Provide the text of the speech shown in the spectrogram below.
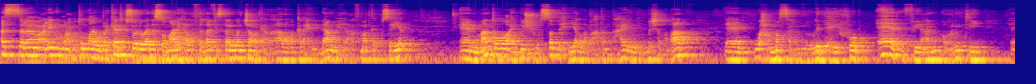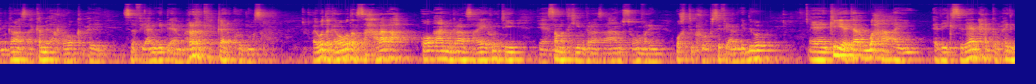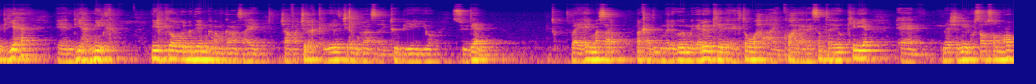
asalaamu calaykum waraxmat ullahi wabarakaatu ku soo dhawaada soomaali health lifestyle one channelka aalaba kala xidhiidhaan wixii caafimaadka quseeya maanta oo ay bishu saddex iyo labaatan tahay bisha labaad waxa masar nooga dahay roob aad u fiican oo runtii ma garanaysaa ka mid ah roobabka maxay sida fiican uga da'a mararka qaarkood masar. Waayo waddankan waa waddan saxara ah oo aan ma garanaysaa runtii sannadkii ma garanaysaa aanu soo marin waqti roob si fiican uga da'o keliyata waxa ay adeegsadaan xagga maxay biyaha biyaha niilka. Niilka oo weliba dee magana ma garanaysaa jaafa jirka kagala jira ma garanaysaa etoobiya iyo suudaan waayahay masar markaad magaalooyinkeeda eegto waxa ay ku hareereysan tahay oo keliya meesha niilku saa u soo maro.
